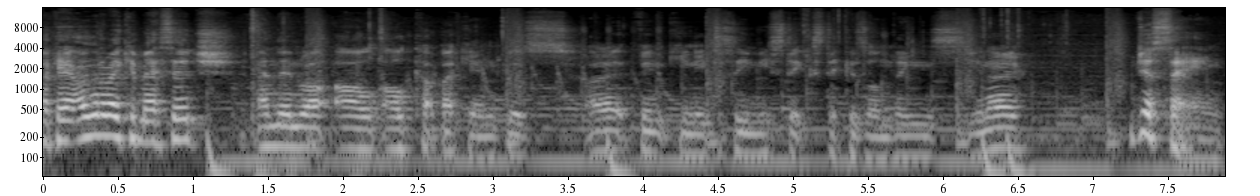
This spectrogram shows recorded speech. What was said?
Okay, I'm gonna make a message and then I'll, I'll, I'll cut back in because I don't think you need to see me stick stickers on things, you know? I'm just saying.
